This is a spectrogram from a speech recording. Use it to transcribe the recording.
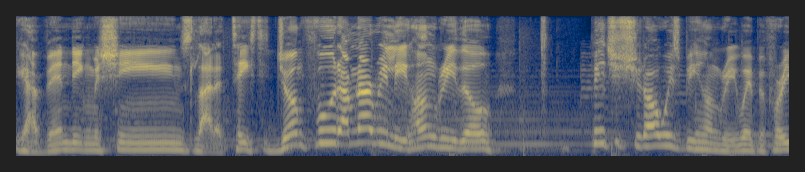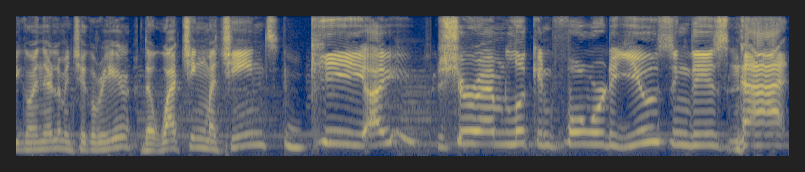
you got vending machines, a lot of tasty junk food. I'm not really hungry, though. Bitch, you should always be hungry. Wait, before you go in there, let me check over here. The watching machines? Gee, I sure am looking forward to using this. Not.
